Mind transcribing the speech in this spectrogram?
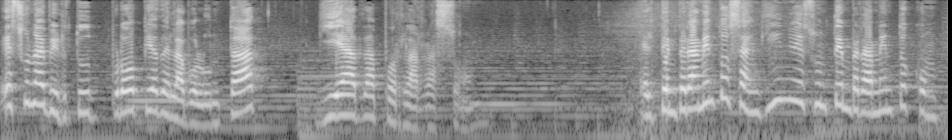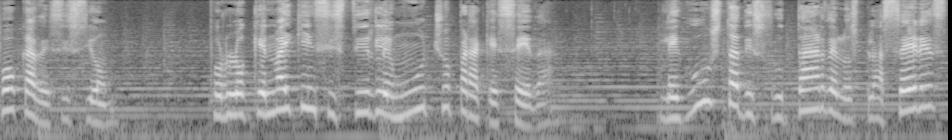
Es una virtud propia de la voluntad guiada por la razón. El temperamento sanguíneo es un temperamento con poca decisión, por lo que no hay que insistirle mucho para que ceda. Le gusta disfrutar de los placeres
